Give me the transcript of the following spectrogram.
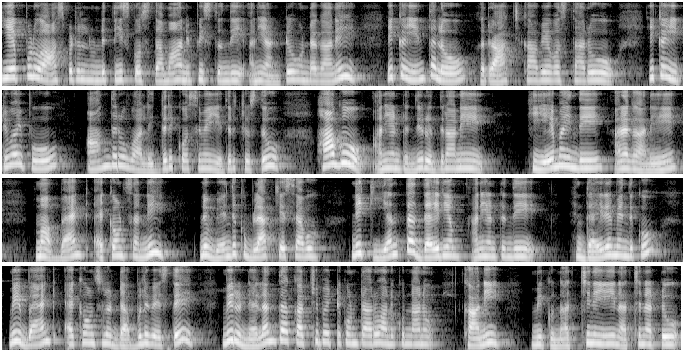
ఎప్పుడు హాస్పిటల్ నుండి తీసుకొస్తామా అనిపిస్తుంది అని అంటూ ఉండగానే ఇక ఇంతలో రాజ్ కావ్య వస్తారు. ఇక ఇటువైపు అందరూ వాళ్ళిద్దరి కోసమే ఎదురు చూస్తూ హాగు అని అంటుంది రుద్రాని ఏమైంది? అనగానే మా బ్యాంక్ అకౌంట్స్ అన్నీ నువ్వెందుకు బ్లాక్ చేశావు? నీకు ఎంత ధైర్యం? అని అంటుంది. ధైర్యం ఎందుకు? మీ బ్యాంక్ అకౌంట్స్లో డబ్బులు వేస్తే మీరు నెలంతా ఖర్చు పెట్టుకుంటారు అనుకున్నాను. కానీ మీకు నచ్చినవి నచ్చినట్టు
